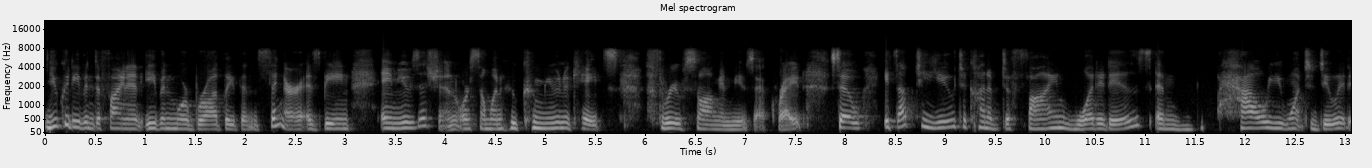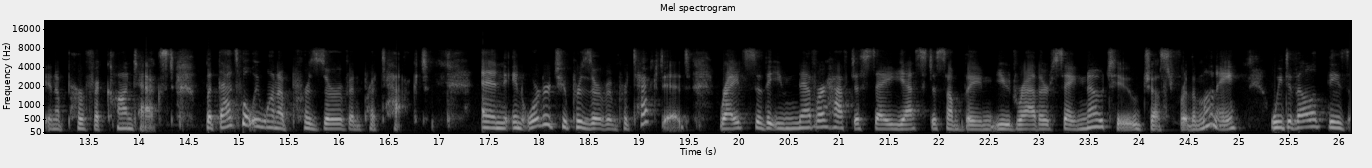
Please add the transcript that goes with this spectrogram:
You could even define it even more broadly than singer as being a musician or someone who communicates through song and music, right? So it's up to you to kind of define what it is and how you want to do it in a perfect context. But that's what we want to preserve and protect. And in order to preserve and protect it, right, so that you never have to say yes to something you'd rather say no to just for the money, we develop these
